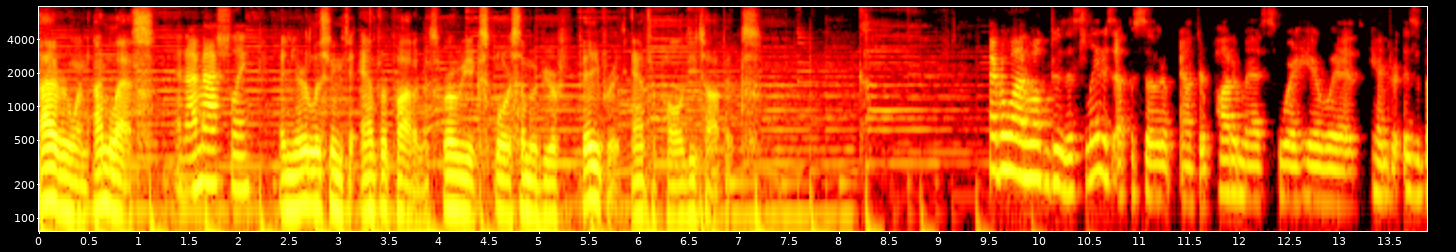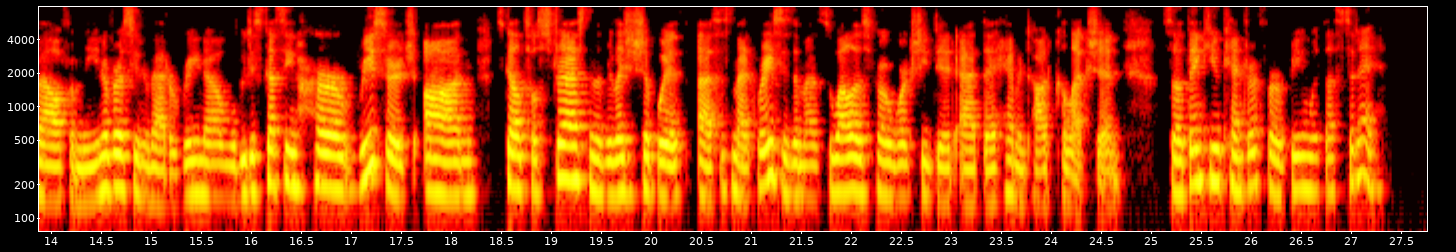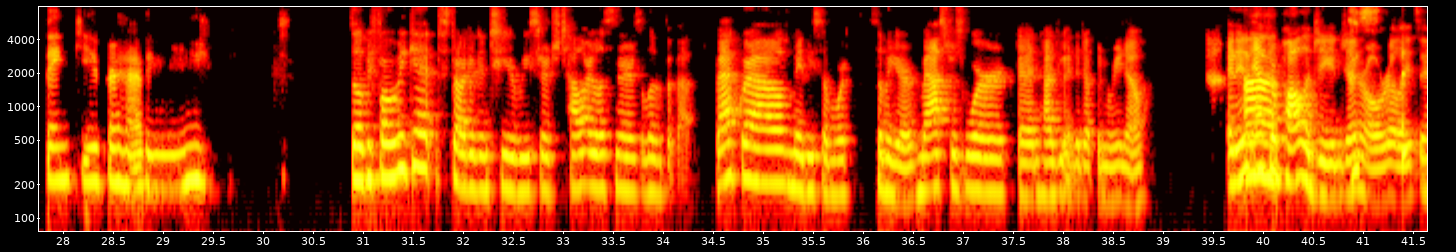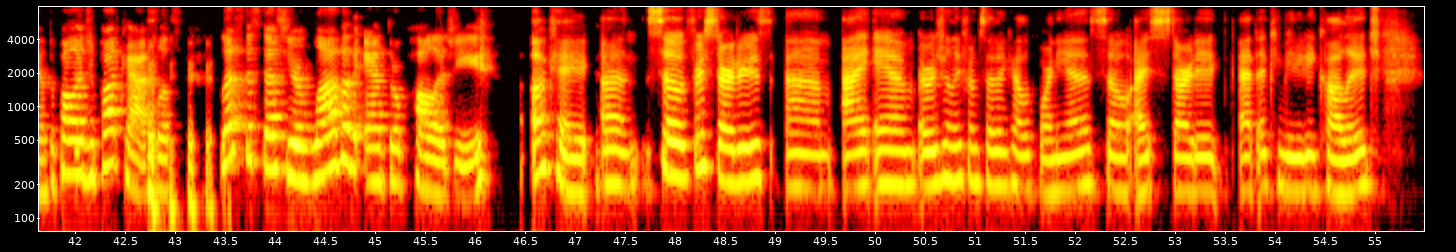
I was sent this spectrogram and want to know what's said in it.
Hi everyone, I'm Les. And I'm Ashley. And you're listening to Anthropotamus, where we explore some of your favorite anthropology topics. Hi everyone, welcome to this latest episode of Anthropotamus. We're here with Kendra Isabel from the University of Nevada, Reno. We'll be discussing her research on skeletal stress and the relationship with uh, systematic racism, as well as her work she did at the Hamann-Todd Collection. So thank you, Kendra, for being with us today. Thank you for having me. So before we get started into your research, tell our listeners a little bit about background, maybe some work, some of your master's work, and how you ended up in Reno. And in uh, anthropology in general really. It's an anthropology podcast. Let's let's discuss your love of anthropology. Okay um, so for starters um, i am originally from southern california so i started at a community college.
